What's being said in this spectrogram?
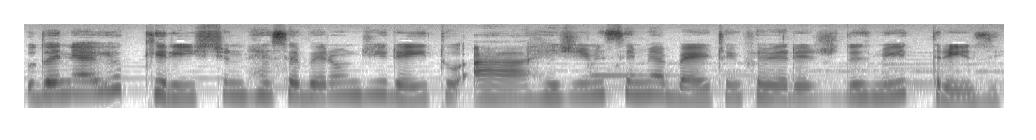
O Daniel e o Christian receberam direito a regime semiaberto em fevereiro de 2013.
